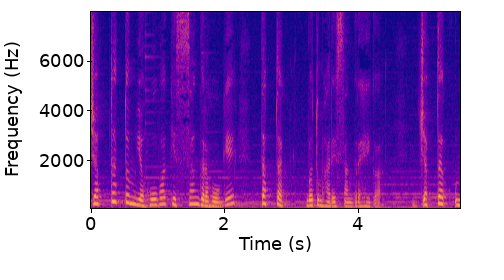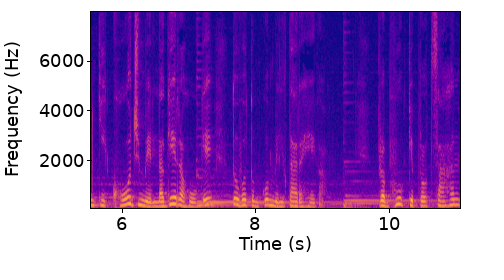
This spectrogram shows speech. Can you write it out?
जब तक तुम यहोवा के संग रहोगे, तब तक वह तुम्हारे संग रहेगा। जब तक उनकी खोज में लगे रहोगे तो वह तुमको मिलता रहेगा। प्रभु के प्रोत्साहन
